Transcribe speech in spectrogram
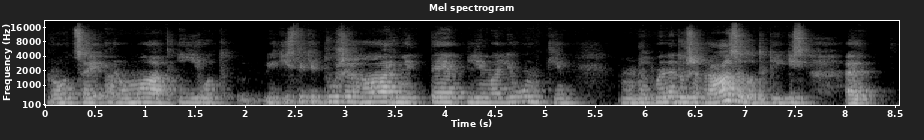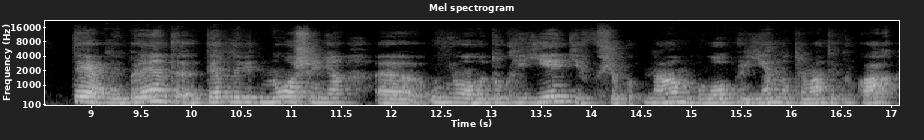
про цей аромат. І от якісь такі дуже гарні, теплі малюнки. От мене дуже вразило такі якісь е, теплий бренд, е, тепле відношення у нього до клієнтів, щоб нам було приємно тримати в руках,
